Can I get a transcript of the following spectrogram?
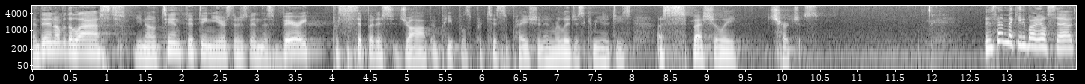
And then over the last, you know, 10, 15 years, there's been this very precipitous drop in people's participation in religious communities, especially churches. And does that make anybody else sad?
